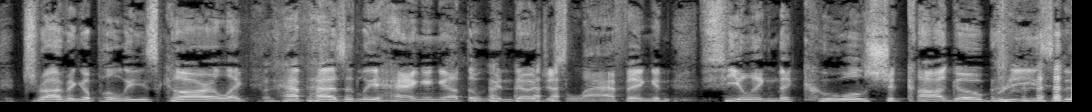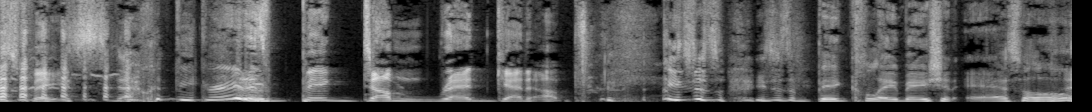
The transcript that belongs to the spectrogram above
driving a police car, like, haphazardly hanging out the window, just laughing and feeling the cool Chicago breeze in his face. That would be great. His big, dumb red get up. he's just he's just a big claymation asshole.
